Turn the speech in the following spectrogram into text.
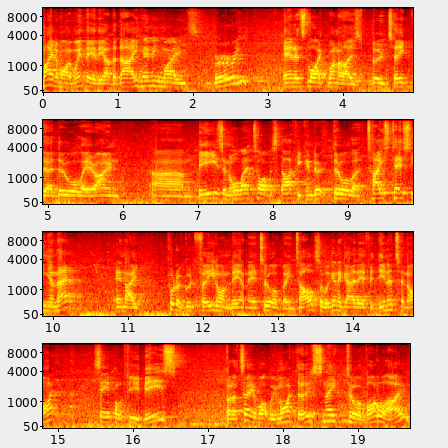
Mate of mine went there the other day, Hemingway's Brewery, and it's like one of those boutique that do all their own um, beers and all that type of stuff. You can do, do all the taste testing and that, and they put a good feed on down there too, I've been told. So we're going to go there for dinner tonight, sample a few beers. But I'll tell you what we might do, sneak to a bottle o,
